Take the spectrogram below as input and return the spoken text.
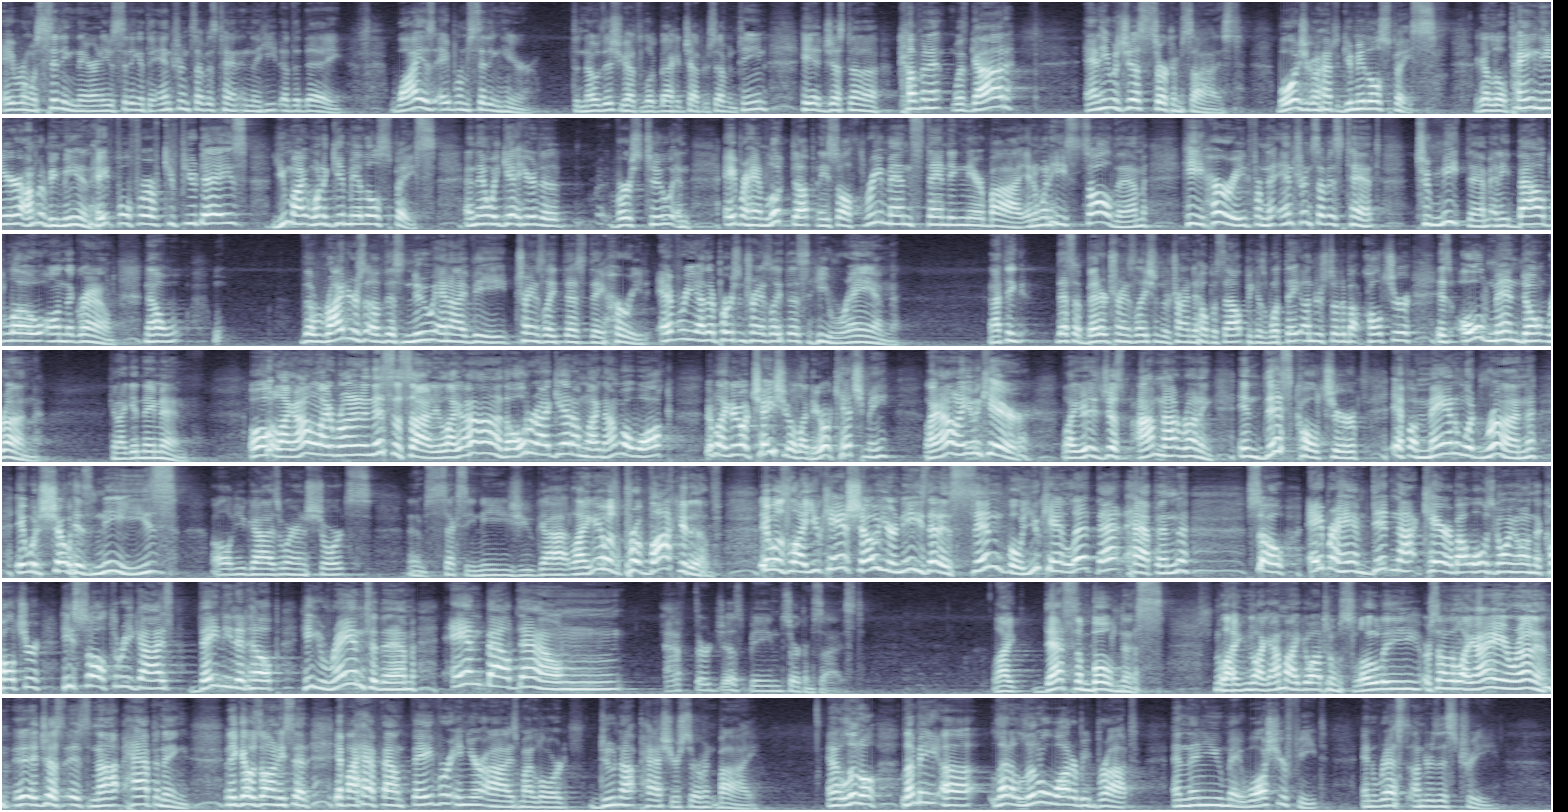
Abram was sitting there, and he was sitting at the entrance of his tent in the heat of the day. Why is Abram sitting here? To know this, you have to look back at chapter 17. He had just done a covenant with God, and he was just circumcised. Boys, you're going to have to give me a little space. I got a little pain here. I'm going to be mean and hateful for a few days. You might want to give me a little space. And then we get here to verse 2, and Abraham looked up and he saw three men standing nearby. And when he saw them, he hurried from the entrance of his tent to meet them, and he bowed low on the ground. Now, the writers of this new NIV translate this, they hurried. Every other person translate this, he ran. And I think that's a better translation. They're trying to help us out because what they understood about culture is old men don't run. Can I get an amen? Oh, like I don't like running in this society. Like, ah, the older I get, I'm like, now I'm gonna walk. They're like, they're gonna chase you. like, they're gonna catch me. Like, I don't even care. Like, it's just, I'm not running. In this culture, if a man would run, it would show his knees. All of you guys wearing shorts, them sexy knees you got. Like, it was provocative. It was like, you can't show your knees. That is sinful. You can't let that happen. So Abraham did not care about what was going on in the culture. He saw three guys, they needed help. He ran to them and bowed down after just being circumcised. Like, that's some boldness. Like, like I might go out to him slowly or something like I ain't running. It, it just it's not happening. And he goes on, he said, If I have found favor in your eyes, my Lord, do not pass your servant by. And a little, let me uh, let a little water be brought, and then you may wash your feet and rest under this tree.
